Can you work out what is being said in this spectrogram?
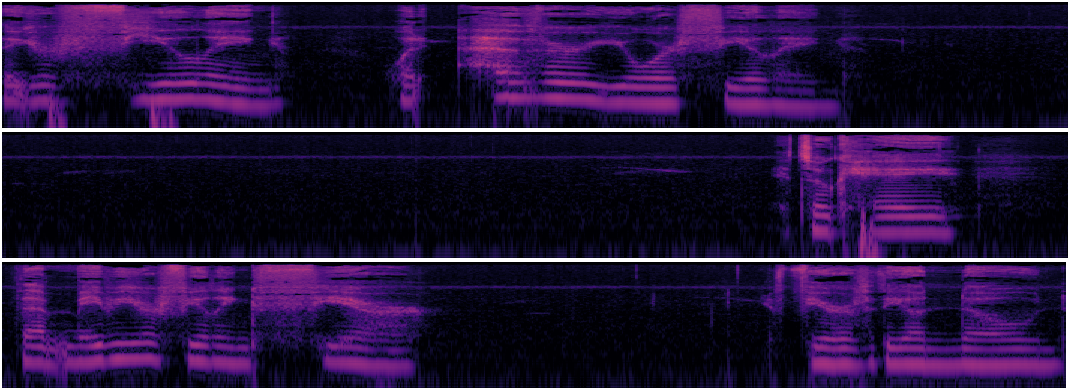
that you're feeling whatever you're feeling. It's okay that maybe you're feeling fear fear of the unknown,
